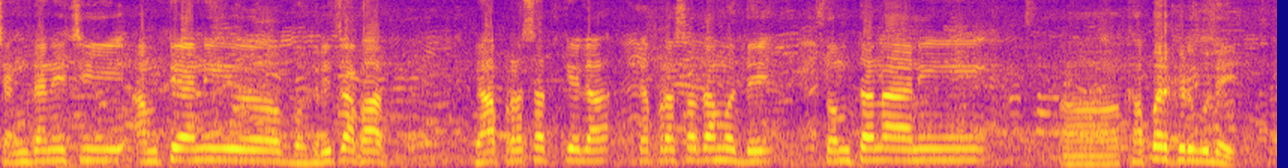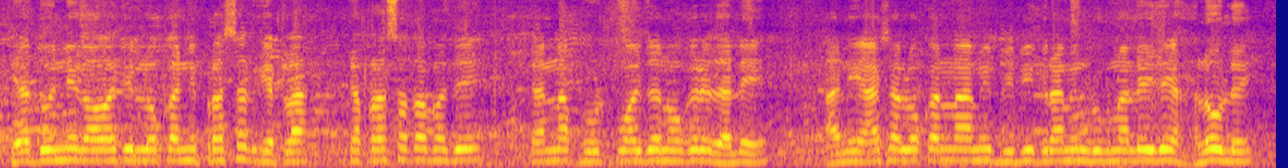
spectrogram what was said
शेंगदाण्याची आमटी आणि भगरीचा भात ह्या प्रसाद केला. त्या प्रसादामध्ये सोमठाणा आणि खापरखिडगुले या दोन्ही गावातील लोकांनी प्रसाद घेतला. त्या प्रसादामध्ये त्यांना फूड पॉयझन वगैरे झाले आणि अशा लोकांना आम्ही बीबी ग्रामीण रुग्णालय जे हलवलं आहे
